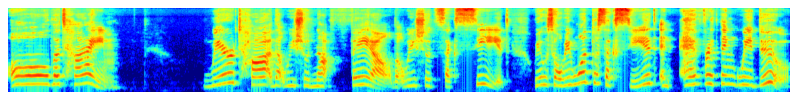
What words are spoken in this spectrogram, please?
all the time. We're taught that we should not fail, that we should succeed. We, so we want to succeed in everything we do.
